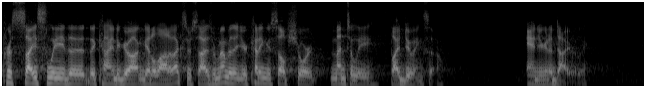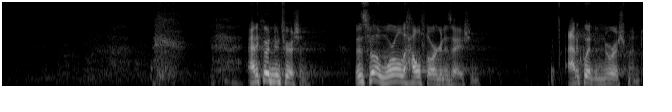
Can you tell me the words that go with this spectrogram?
precisely the, the kind to go out and get a lot of exercise, remember that you're cutting yourself short mentally by doing so. And you're gonna die early. Adequate nutrition. This is from the World Health Organization. Adequate nourishment.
